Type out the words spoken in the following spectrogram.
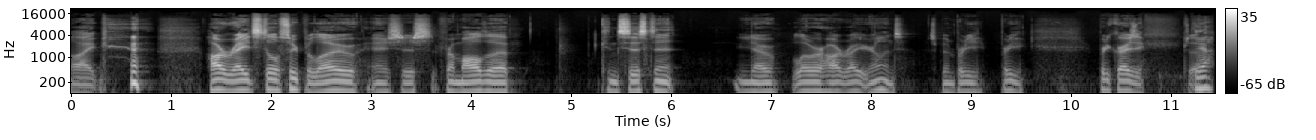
Like heart rate's still super low, and it's just from all the consistent, you know, lower heart rate runs. It's been pretty, pretty, pretty crazy. So, Yeah.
